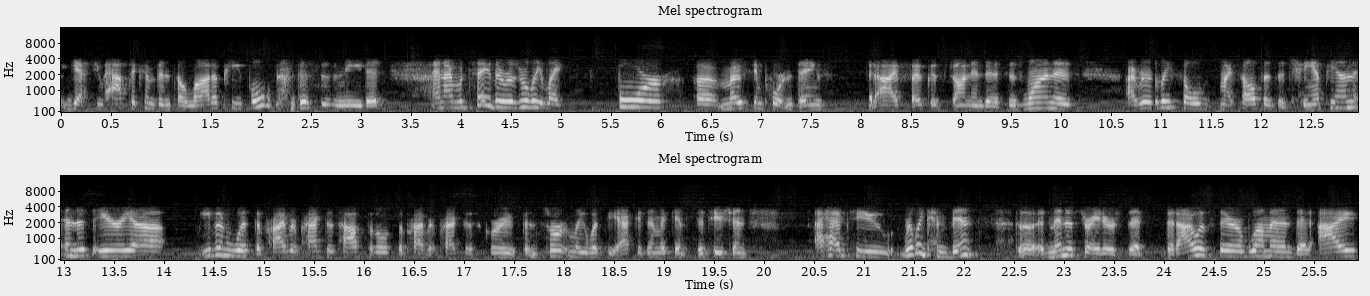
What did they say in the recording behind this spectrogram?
yes, you have to convince a lot of people that this is needed. And I would say there was really like four uh, most important things that I've focused on in this is one is I really sold myself as a champion in this area, even with the private practice hospitals, the private practice group, and certainly with the academic institution. I had to really convince the administrators that, that I was their woman, that I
